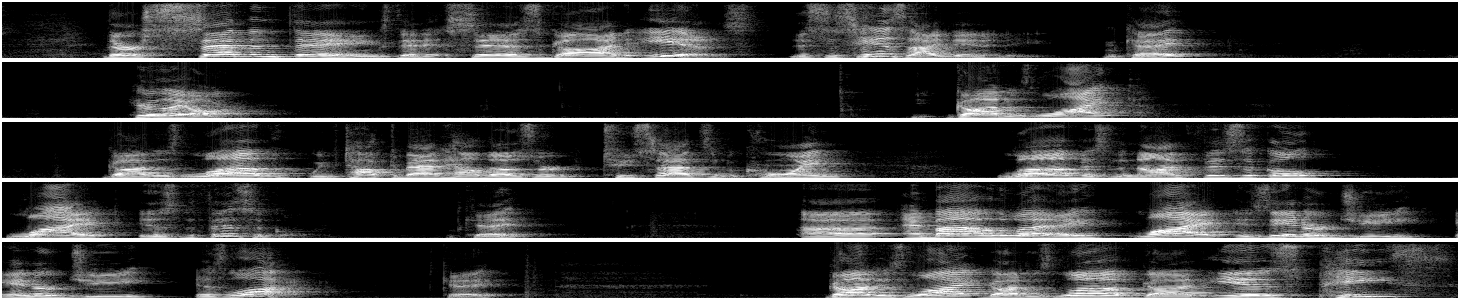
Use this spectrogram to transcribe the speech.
there are seven things that it says God is. This is His identity. Okay? Here they are God is light. God is love. We've talked about how those are two sides of a coin. Love is the non physical, light is the physical. Okay? Uh, and by the way, light is energy, energy is light. Okay? God is light, God is love, God is peace.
